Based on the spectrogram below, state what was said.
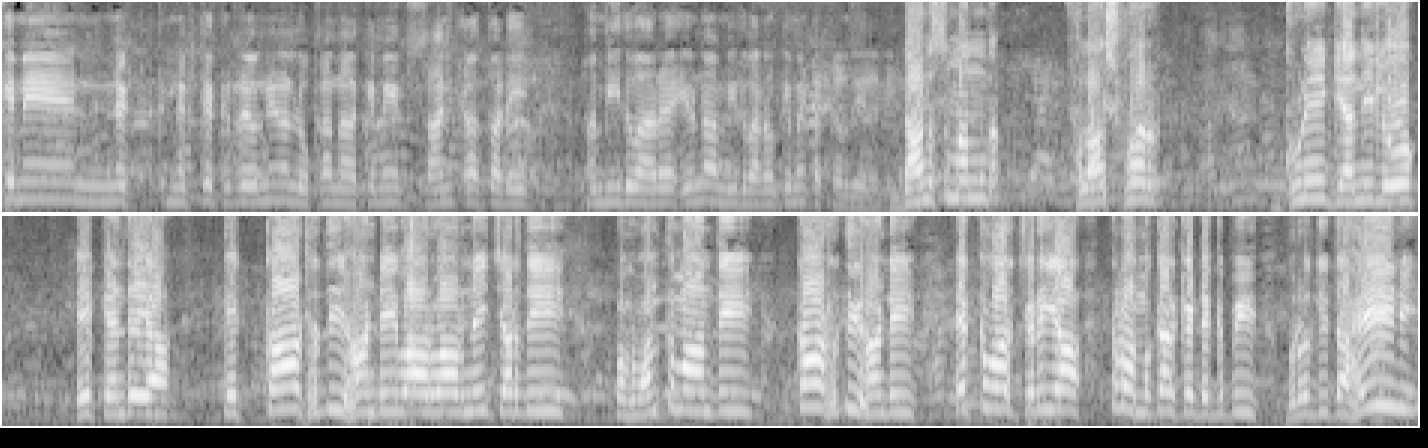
ਕਿਵੇਂ ਨਿਕਟ ਕਰ ਰਹੇ ਉਹਨਾਂ ਲੋਕਾਂ ਨਾਲ? ਕਿਵੇਂ ਤੁਹਾਡੇ ਉਮੀਦਵਾਰ ਇਹਨਾਂ ਉਮੀਦਵਾਰਾਂ ਨੂੰ ਕਿਵੇਂ ਟੱਕਰ ਦੇ ਰਹੇ ਨੇ? ਦਾਨਸਮੰਦ ਫਿਲਾਸਫਰ ਗੁਣੀ ਗਿਆਨੀ ਲੋਕ ਇਹ ਕਹਿੰਦੇ ਆ ਕਿ ਕਾਠ ਦੀ ਹਾਂਡੀ ਵਾਰ-ਵਾਰ ਨਹੀਂ ਚੜਦੀ ਭਗਵੰਤ ਮਾਨ ਦੀ ਕਾਠ ਦੀ ਹਾਂਡੀ ਇੱਕ ਵਾਰ ਚੜੀ ਆ ਧੜਮ ਕਰਕੇ ਡਿੱਗ ਪਈ ਵਿਰੋਧੀ ਤਾਂ ਹੈ ਹੀ ਨਹੀਂ।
